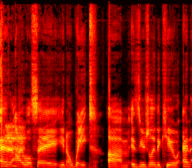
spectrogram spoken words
and I will say, you know, wait um, is usually the cue, and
